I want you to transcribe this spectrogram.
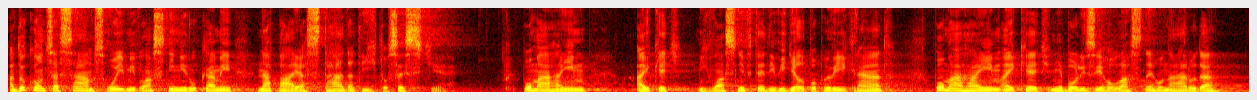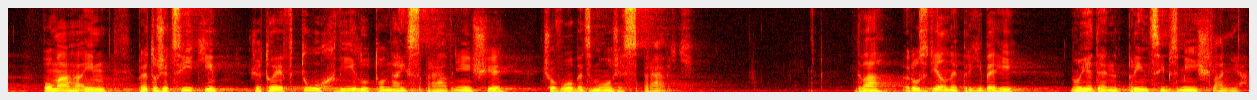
a dokonca sám svojimi vlastnými rukami napája stáda týchto sestier. Pomáha im, aj keď ich vlastne vtedy videl po prvýkrát, Pomáha im, aj keď neboli z jeho vlastného národa. Pomáha im, pretože cíti, že to je v tú chvíľu to najsprávnejšie, čo vôbec môže spraviť. Dva rozdielne príbehy, no jeden princíp zmýšľania.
